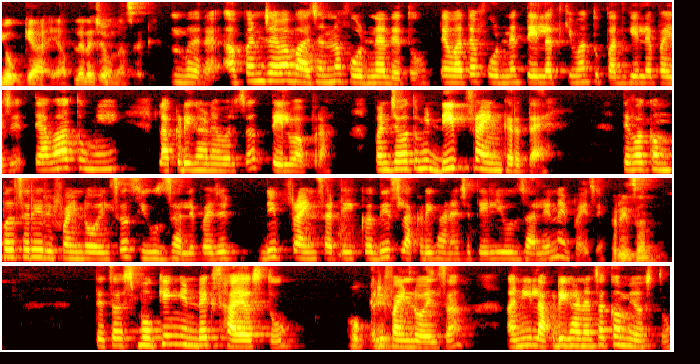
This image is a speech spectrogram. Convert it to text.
योग्य आहे आपल्याला जेवणासाठी? बरं. आपण जेव्हा भाज्यांना फोडण्या देतो तेव्हा त्या फोडण्या तेलात किंवा तुपात गेल्या पाहिजे. तेव्हा तुम्ही लाकडी घाण्यावरचं तेल वापरा. पण जेव्हा तुम्ही डीप फ्राईंग करताय तेव्हा कंपल्सरी रिफाईंड ऑइलचंच यूज झाले पाहिजे. डीप फ्राईंगसाठी कधीच लाकडी घाण्याचे तेल यूज झाले नाही पाहिजे. रिझन त्याचा स्मोकिंग इंडेक्स हाय असतो ओके रिफाईंड ऑइलचा आणि लाकडी घाण्याचा कमी असतो.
